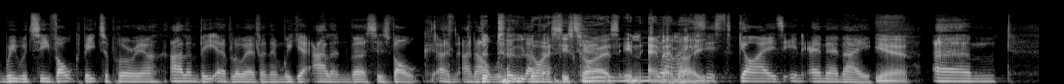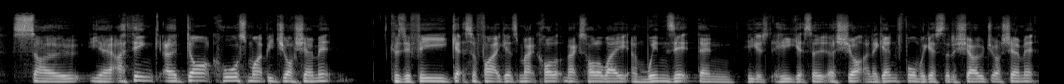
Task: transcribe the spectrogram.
we would see Volk beat Topuria, Allen beat Evloev, and then we get Allen versus Volk. And, and I The would two love it. nicest Two guys in MMA. Nicest guys in MMA. Yeah. Um, so yeah, I think a dark horse might be Josh Emmett because if he gets a fight against Max, Holl- Max Holloway and wins it, then he gets he gets a, a shot. And again, former guest of the show, Josh Emmett,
